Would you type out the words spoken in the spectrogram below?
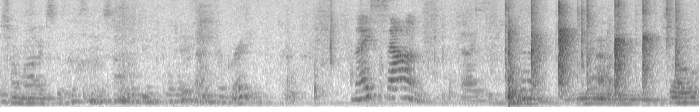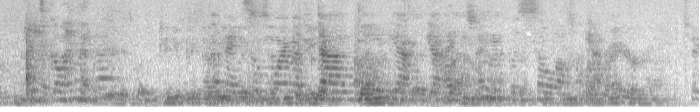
harmonics, does that doesn't sound you? Great. Nice sound, guys. Yeah. So, It's going like that? can you pick that? Okay, so more of a yeah, um, yeah, I, I was so awesome yeah. Right, or, uh, Sure.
